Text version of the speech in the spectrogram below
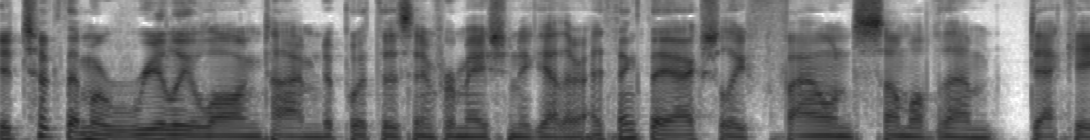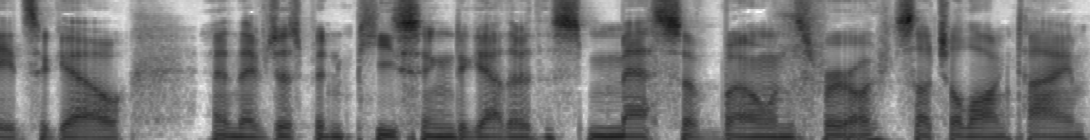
it took them a really long time to put this information together. I think they actually found some of them decades ago, and they've just been piecing together this mess of bones for such a long time.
